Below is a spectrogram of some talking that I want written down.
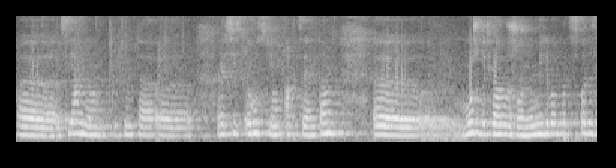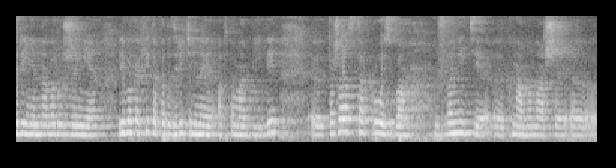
э, с явным каким-то э, русским акцентом, э, может быть вооруженными, либо под- с подозрением на вооружение, либо какие-то подозрительные автомобили. Э, Пожалуйста, просьба, звоните э, к нам на наши э,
